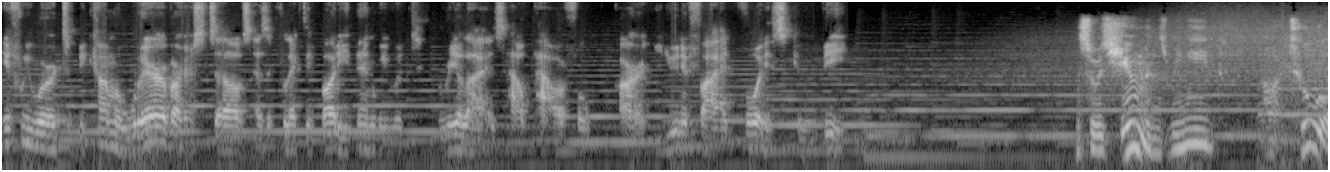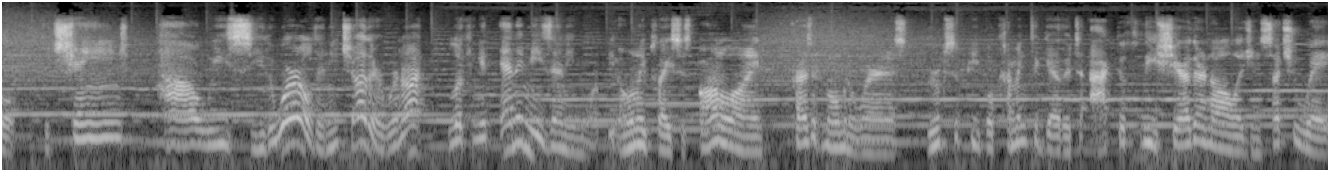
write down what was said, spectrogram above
if we were to become aware of ourselves as a collective body, then we would realize how powerful our unified voice can be. So as humans, we need a tool to change how we see the world and each other. We're not looking at enemies anymore. The only place is online, present moment awareness, groups of people coming together to actively share their knowledge in such a way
